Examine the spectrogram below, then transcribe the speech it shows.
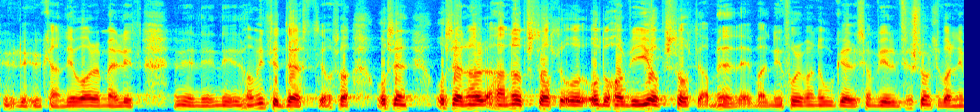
hur, hur kan det vara möjligt? Nu har vi inte dött. Och, så, och, sen, och sen har han uppstått och, och då har vi uppstått. Ja, men nu får det vara nog, liksom, vi förstår inte vad ni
